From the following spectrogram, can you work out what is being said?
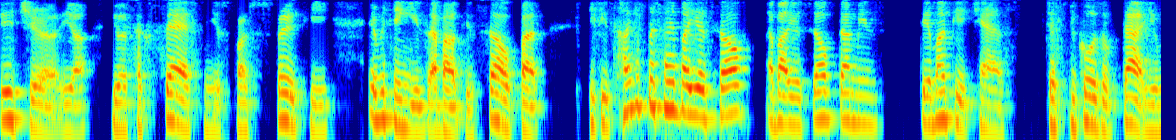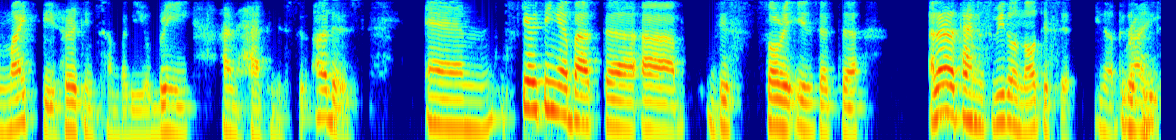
future, your your success, and your prosperity. Everything is about yourself. But if it's hundred percent about yourself, about yourself, that means there might be a chance just because of that, you might be hurting somebody or bringing unhappiness to others. And scary thing about uh, uh, this story is that uh, a lot of times we don't notice it, you know, because Right.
